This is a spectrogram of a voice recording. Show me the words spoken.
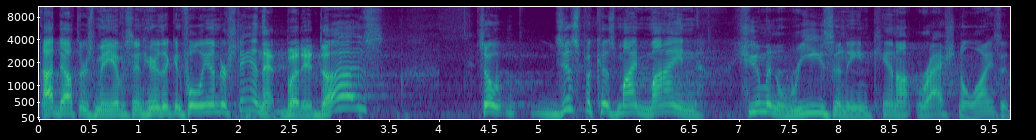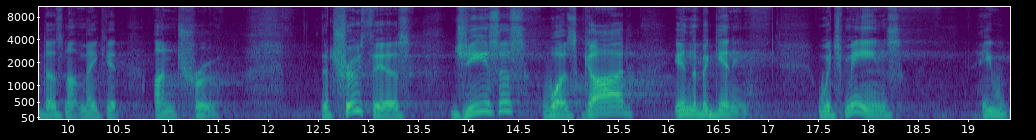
I doubt there's many of us in here that can fully understand that, but it does. So just because my mind, human reasoning, cannot rationalize it, does not make it untrue. The truth is, Jesus was God in the beginning, which means he,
